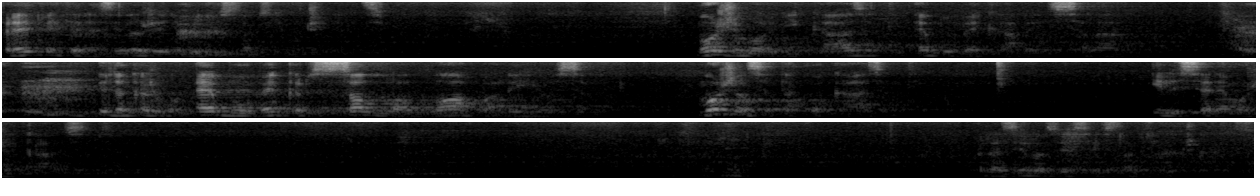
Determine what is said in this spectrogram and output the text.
Predmet je razilaženje među islamskim učenjacima. Možemo li mi kazati Ebu Bekr alaihi salam? i da kažemo Ebu Bekr sallallahu alaihi wa sallam. Može li se tako kazati? Ili se ne može kazati? Razilaze se islamski učenjaci.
